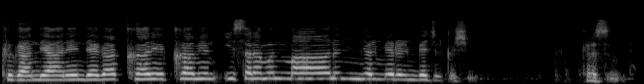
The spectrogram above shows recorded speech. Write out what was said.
그가 내 안에 내가 그 안에 그하면 이 사람은 많은 열매를 맺을 것입니다. 그렇습니다.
